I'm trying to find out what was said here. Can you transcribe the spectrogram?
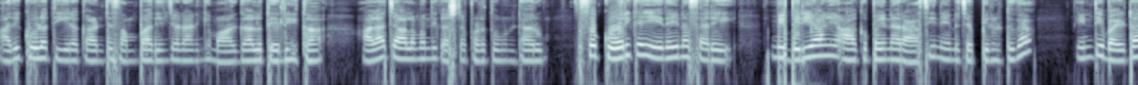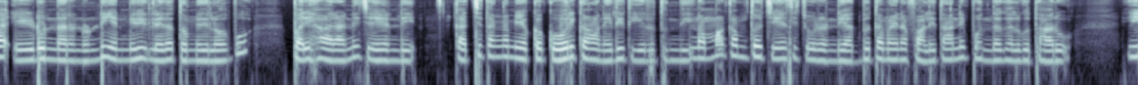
అది కూడా తీరక అంటే సంపాదించడానికి మార్గాలు తెలియక అలా చాలామంది కష్టపడుతూ ఉంటారు. సో కోరిక ఏదైనా సరే మీ బిర్యానీ ఆకుపైన రాసి నేను చెప్పినట్టుగా ఇంటి బయట ఏడున్నర నుండి ఎనిమిది లేదా తొమ్మిది లోపు పరిహారాన్ని చేయండి. ఖచ్చితంగా మీ యొక్క కోరిక అనేది తీరుతుంది. నమ్మకంతో చేసి చూడండి అద్భుతమైన ఫలితాన్ని పొందగలుగుతారు. ఈ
